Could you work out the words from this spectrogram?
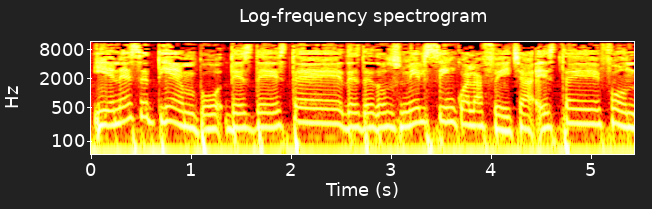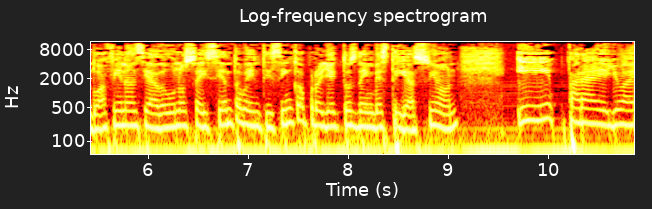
Y en ese tiempo, desde este, desde 2005 a la fecha, este fondo ha financiado unos 625 proyectos de investigación y para ello ha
